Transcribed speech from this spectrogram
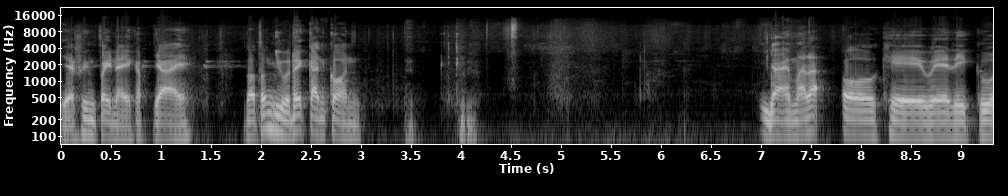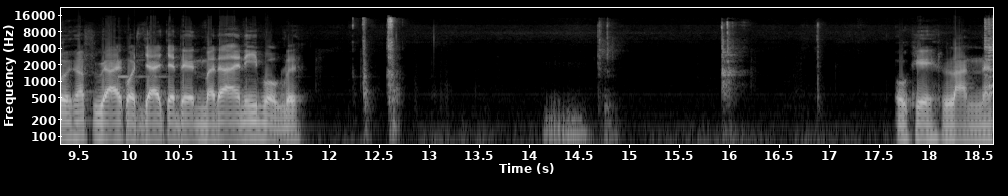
อย่าเพิ่งไปไหนครับยาย เราต้องอยู่ด้วยกันก่อน ยายมาละ โอเค very good ครับยายกดยายจะเดินมาได้นี่บอกเลย โอเค ลันนะ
